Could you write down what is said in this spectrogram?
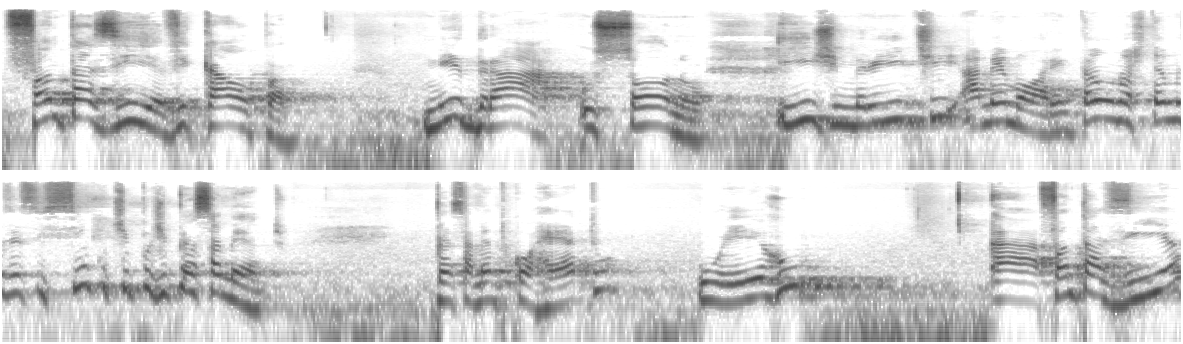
Fantasia, vikalpa, Nidra, o sono, e Smriti, a memória. Então, nós temos esses cinco tipos de pensamento: pensamento correto, o erro, a fantasia,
